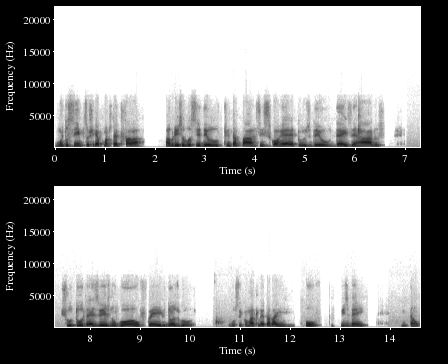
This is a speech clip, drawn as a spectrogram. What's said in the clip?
muito simples eu chegar para um atleta e falar: Fabrício, você deu 30 passes corretos, deu 10 errados, chutou 10 vezes no gol, fez dois gols. Você, como atleta, vai, pô, fiz bem. Então,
